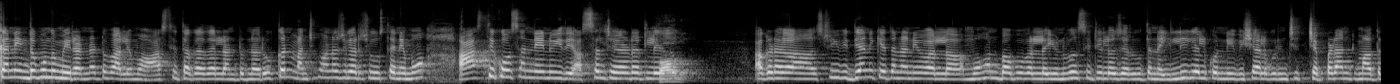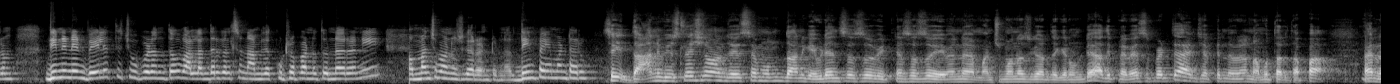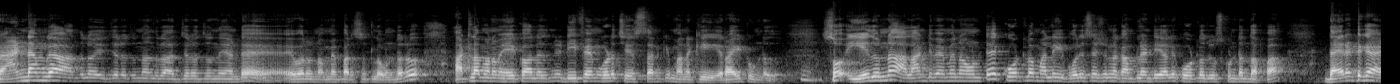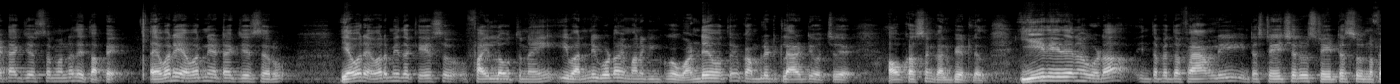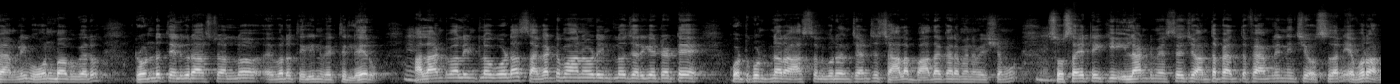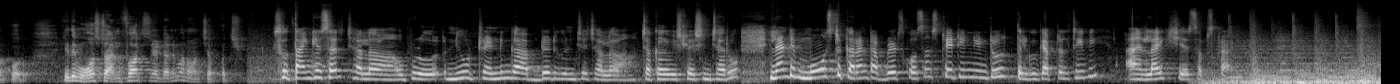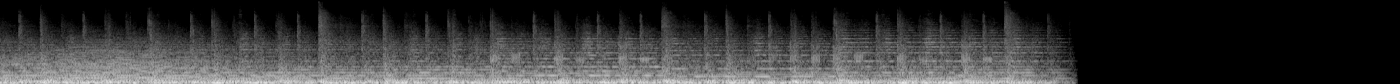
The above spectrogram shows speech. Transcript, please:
కానీ ఇంతకుముందు మీరు అన్నట్టు వాళ్ళేమో ఆస్తి తగాదాలు అంటున్నారు. కానీ మంచు మనోజ్ గారు చూస్తేనేమో ఆస్తి కోసం నేను ఇది అస్సలు చేయడట్లేదు అక్కడ శ్రీ విద్యానికేతన్ అనే వాళ్ళ మోహన్ బాబు వాళ్ళ యూనివర్సిటీలో జరుగుతున్న ఇల్లీగల్ కొన్ని విషయాల గురించి చెప్పడానికి మాత్రం దీన్ని నేను వేలెత్తి చూపడంతో వాళ్ళందరూ కలిసి నా మీద కుట్ర పన్నుతున్నారని మంచు మనోజ్ గారు అంటున్నారు. దీనిపై ఏమంటారు? సో దాని విశ్లేషణ మనం చేసే ముందు దానికి ఎవిడెన్సెస్ విట్నెసెస్ ఏమైనా మంచి మనోజ్ గారి దగ్గర ఉంటే అది ప్రవేశపెడితే ఆయన చెప్పింది ఎవరైనా నమ్ముతారు తప్ప. ఆయన ర్యాండమ్గా అందులో ఇది జరుగుతుంది అందులో అది జరుగుతుంది అంటే ఎవరు నమ్మే పరిస్థితిలో ఉండరు. అట్లా మనం ఏ కాలేజ్ని డిఫేమ్ కూడా చేస్తానికి మనకి రైట్ ఉండదు. సో ఏదున్నా అలాంటివి ఏమైనా ఉంటే కోర్టులో మళ్ళీ పోలీస్ స్టేషన్లో కంప్లైంట్ ఇవ్వాలి కోర్టులో చూసుకుంటాం తప్ప. డైరెక్ట్గా అటాక్ చేస్తామన్నది తప్పే. ఎవరు ఎవరిని అటాక్ చేశారు? ఎవరు ఎవరి మీద కేసు ఫైల్ అవుతున్నాయి ఇవన్నీ కూడా మనకి ఇంకొక వన్ డే అవుతాయి కంప్లీట్ క్లారిటీ వచ్చే అవకాశం కనిపించట్లేదు. ఏది ఏదైనా కూడా ఇంత పెద్ద ఫ్యామిలీ ఇంత స్టేచర్ స్టేటస్ ఉన్న ఫ్యామిలీ మోహన్ బాబు గారు రెండు తెలుగు రాష్ట్రాల్లో ఎవరు తెలియని వ్యక్తి లేరు. అలాంటి వాళ్ళ ఇంట్లో కూడా సగటు మానవుడి ఇంట్లో జరిగేటట్టే కొట్టుకుంటున్నారు ఆస్తుల గురించి అంటే చాలా బాధాకరమైన విషయము. సొసైటీకి ఇలాంటి మెసేజ్ అంత పెద్ద ఫ్యామిలీ నుంచి వస్తుందని ఎవరు అనుకోరు. ఇది మోస్ట్ అన్ఫార్చునేట్ అని మనం చెప్పొచ్చు. సో థ్యాంక్ యూ సార్ చాలా ఇప్పుడు న్యూ ట్రెండింగ్ అప్డేట్ గురించి చాలా చక్కగా విశ్లేషించారు. ఇలాంటి మోస్ట్ కరెంట్ అప్డేట్స్ కోసం state in into Telugu capital TV and like share subscribe.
